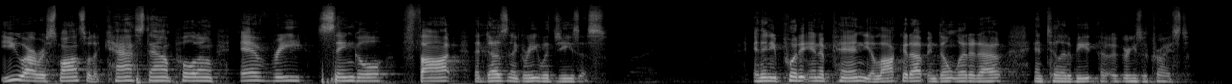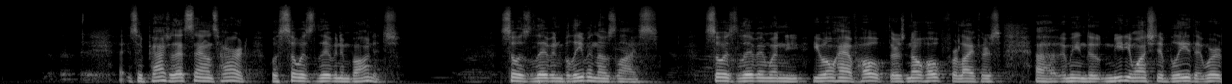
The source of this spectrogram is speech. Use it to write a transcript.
You are responsible to cast down, pull down every single thought that doesn't agree with Jesus and then you put it in a pen, you lock it up, and don't let it out until it be, uh, agrees with Christ. You say, Pastor, that sounds hard. Well, so is living in bondage. So is living believing those lies so is living when you, you won't have hope. There's no hope for life. There's, uh, I mean, the media wants you to believe that we're,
